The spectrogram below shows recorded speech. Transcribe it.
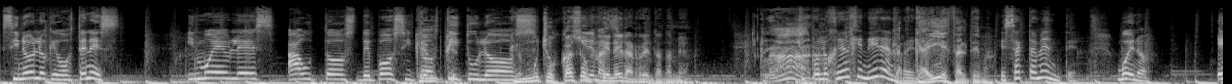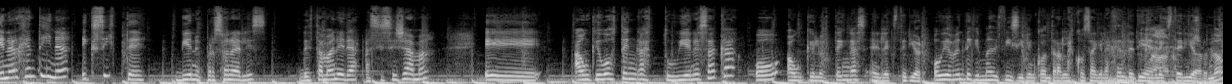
sino lo que vos tenés. Inmuebles, autos, depósitos, Que- títulos. Que en muchos y casos generan renta también. Claro. Por lo general generan renta. Que ahí está el tema. Exactamente. Bueno, en Argentina existe bienes personales, de esta manera, así se llama, eh, aunque vos tengas tus bienes acá o aunque los tengas en el exterior. Obviamente que es más difícil encontrar las cosas que la gente tiene en el exterior, ¿no?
